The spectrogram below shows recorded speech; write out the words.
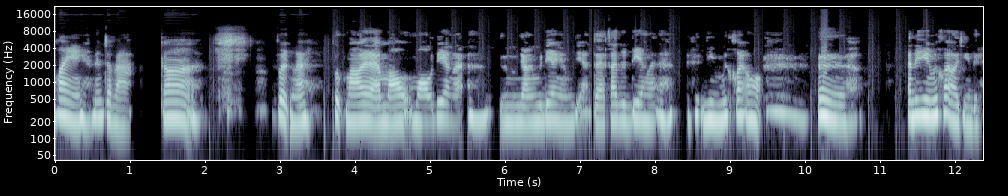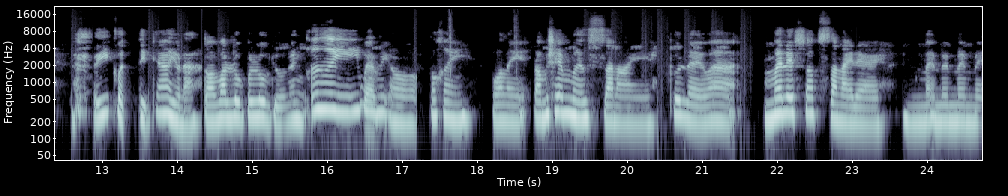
โอเคเล่นจบละก็ฝึกนะฝึกเมาเลยแหละเมาเมาเดี้ยงละยังไม่เดี้ยงยังไม่เดี้ยงแต่กล้จะเดี้ยงแล้วยิงไม่ค่อยออก เออ อันนี้ยิงไม่ค่อยออกจริงดิเฮ้ยกดติดยากอยู่นะตอนวาดรูปวาดรูปอยู่แม่งเอ้ยแบบไม่ออกโอเคว่าอะไรเราไม่ใช่มือสไนด์พูดเลยว่า ไม่ได้ชอบสไนเลยไม่ไม่ไม่ไม่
